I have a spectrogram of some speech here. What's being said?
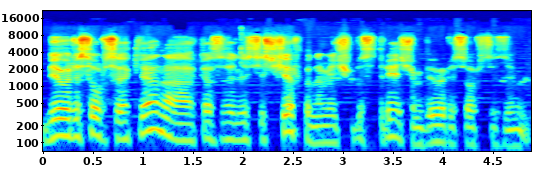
биоресурсы океана оказались исчерпанными еще быстрее, чем биоресурсы Земли.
